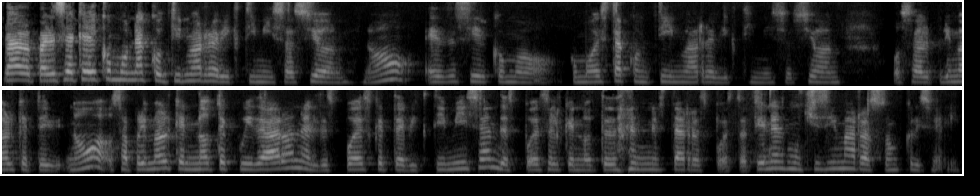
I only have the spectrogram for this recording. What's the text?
Claro, parece que hay como una continua revictimización, ¿no? Es decir, como, como esta continua revictimización. O sea, el primero que te, ¿no? O sea, primero el que no te cuidaron, el después que te victimizan, después el que no te dan esta respuesta. Tienes muchísima razón, Criseli.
